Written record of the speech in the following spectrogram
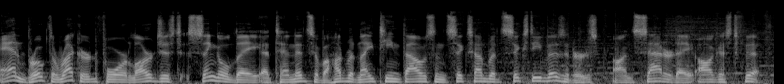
and broke the record for largest single day attendance of 119,660 visitors on Saturday, August 5th.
